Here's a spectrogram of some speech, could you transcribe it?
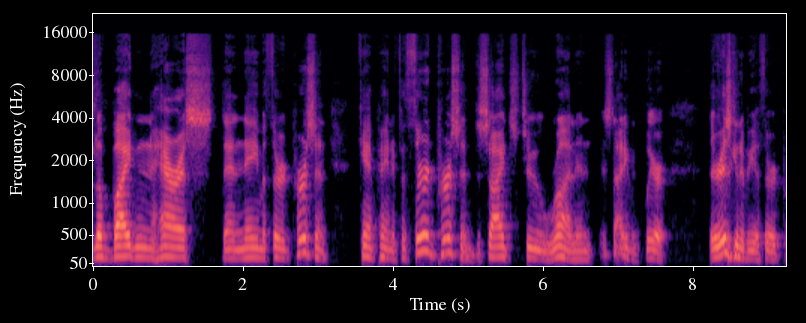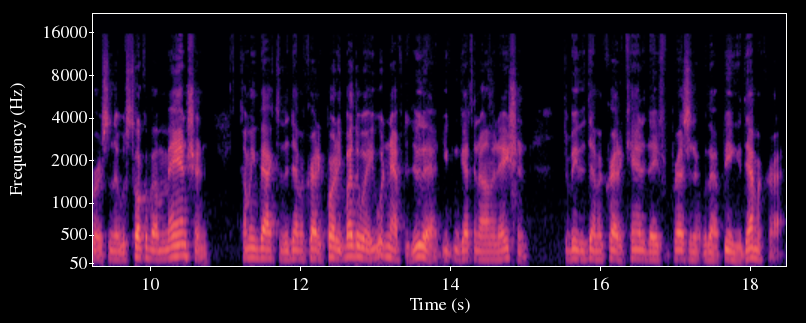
the Biden Harris, then name a third person campaign. If a third person decides to run, and it's not even clear there is going to be a third person, there was talk about Manchin coming back to the Democratic Party. By the way, he wouldn't have to do that. You can get the nomination to be the Democratic candidate for president without being a Democrat.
